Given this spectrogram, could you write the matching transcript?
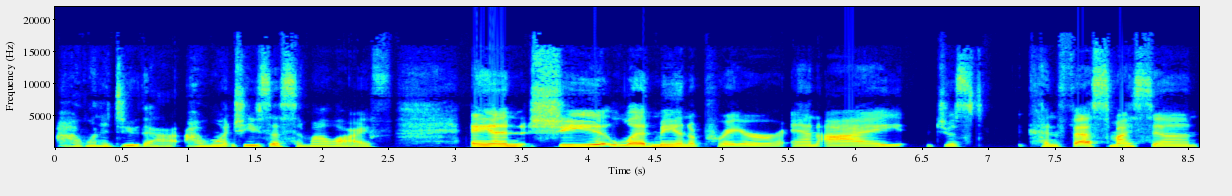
I want to do that. I want Jesus in my life. And she led me in a prayer, and I just confessed my sin.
